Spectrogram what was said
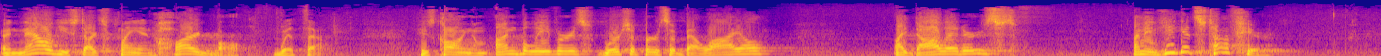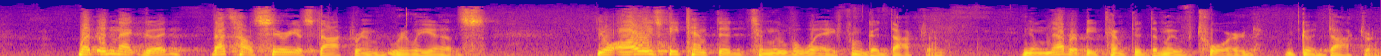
And now he starts playing hardball with them. He's calling them unbelievers, worshippers of Belial, idolaters. I mean, he gets tough here. But isn't that good? That's how serious doctrine really is. You'll always be tempted to move away from good doctrine. You'll never be tempted to move toward good doctrine.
